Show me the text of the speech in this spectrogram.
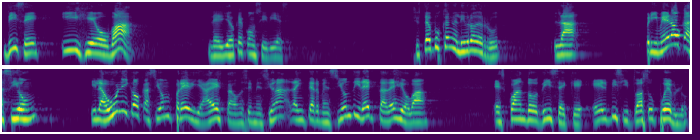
dice, y Jehová le dio que concibiese. Si usted busca en el libro de Ruth, la primera ocasión y la única ocasión previa a esta, donde se menciona la intervención directa de Jehová, es cuando dice que él visitó a su pueblo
